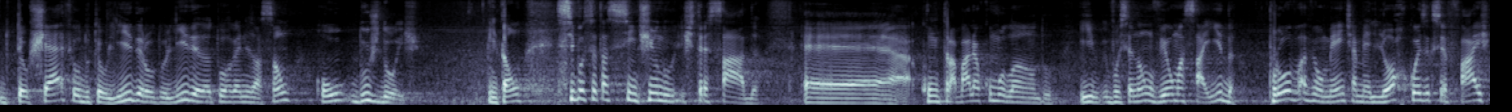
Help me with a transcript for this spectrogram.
do teu chefe, ou do teu líder, ou do líder da tua organização, ou dos dois. Então, se você está se sentindo estressada, é, com o trabalho acumulando e você não vê uma saída, provavelmente a melhor coisa que você faz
